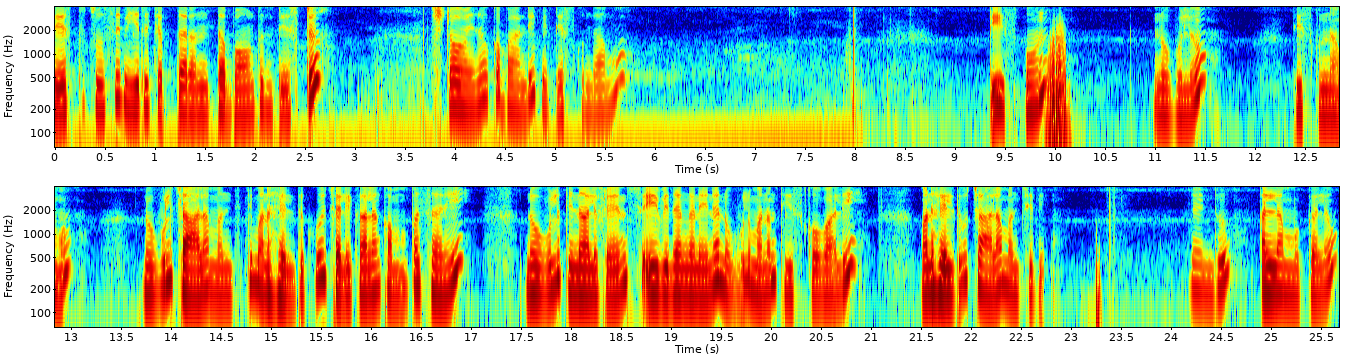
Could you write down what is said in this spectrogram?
టేస్ట్ చూసి మీరే చెప్తారు అంత బాగుంటుంది టేస్ట్. స్టవ్ మీద ఒక బాండి పెట్టేసుకుందాము. టీ స్పూన్ నువ్వులు తీసుకున్నాము. నువ్వులు చాలా మంచిది మన హెల్త్కు. చలికాలం కంపల్సరీ నువ్వులు తినాలి ఫ్రెండ్స్. ఏ విధంగానైనా నువ్వులు మనం తీసుకోవాలి. మన హెల్త్కు చాలా మంచిది. రెండు అల్లం ముక్కలు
